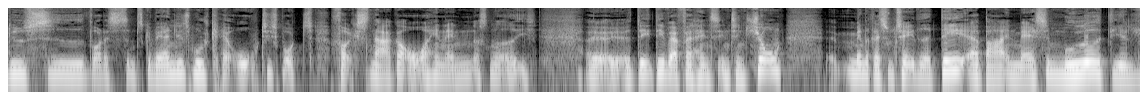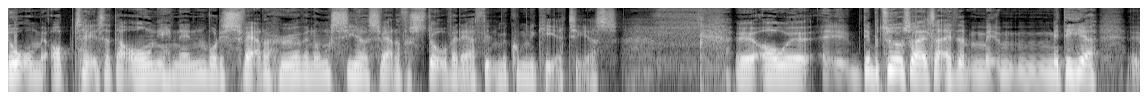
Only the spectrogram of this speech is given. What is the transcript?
lydside, hvor det som skal være en lille smule kaotisk, hvor folk snakker over hinanden og sådan noget. Øh, øh, det, det er i hvert fald hans intention, men resultatet af det er bare en masse mudret dialog med optagelser, der er oven i hinanden, hvor det er svært at høre, hvad nogen siger, og svært at forstå, hvad det er, filmen vil kommunikere til os. Øh, og øh, øh det betyder så altså, at øh, med, med det her... Øh,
